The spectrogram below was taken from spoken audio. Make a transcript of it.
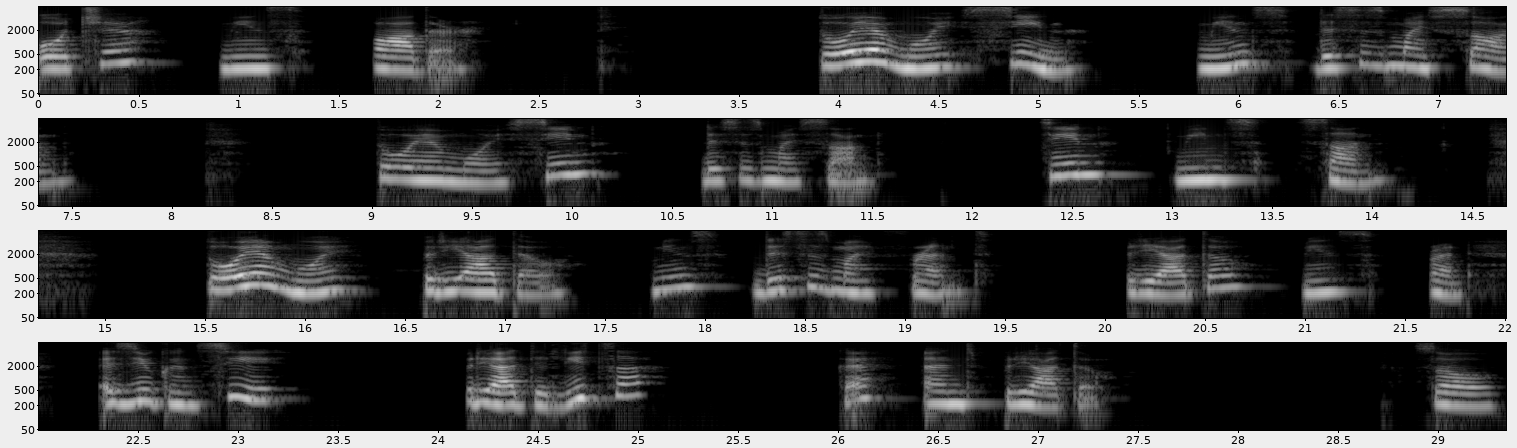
Oče means father. To je sin means this is my son. To je sin, this is my son. Sin means son. To je moj means this is my friend. Prijatelj means friend. As you can see, prijateljica, okay, and prijatelj. So,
